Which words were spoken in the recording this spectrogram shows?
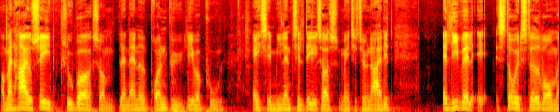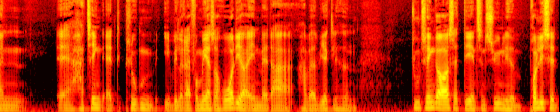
Og man har jo set klubber som blandt andet Brøndby, Liverpool, AC Milan, til dels også Manchester United, alligevel øh, stå et sted, hvor man øh, har tænkt, at klubben vil reformere sig hurtigere, end hvad der har været virkeligheden. Du tænker også, at det er en sandsynlighed. Prøv lige at sætte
